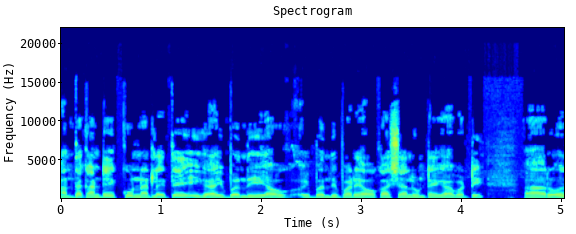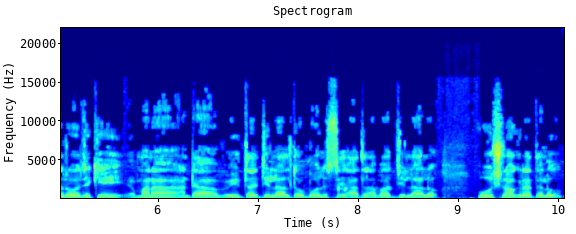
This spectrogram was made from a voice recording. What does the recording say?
అంతకంటే ఎక్కువ ఉన్నట్లయితే ఇక ఇబ్బంది అవ- ఇబ్బంది పడే అవకాశాలు ఉంటాయి కాబట్టి రోజు రోజుకి మన అంటే వివిధ జిల్లాలతో పోలిస్తే ఆదిలాబాద్ జిల్లాలో ఉష్ణోగ్రతలు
